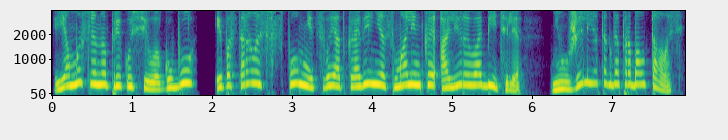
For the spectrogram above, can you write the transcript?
Я мысленно прикусила губу и постаралась вспомнить свои откровения с маленькой Алирой в обители. Неужели я тогда проболталась?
